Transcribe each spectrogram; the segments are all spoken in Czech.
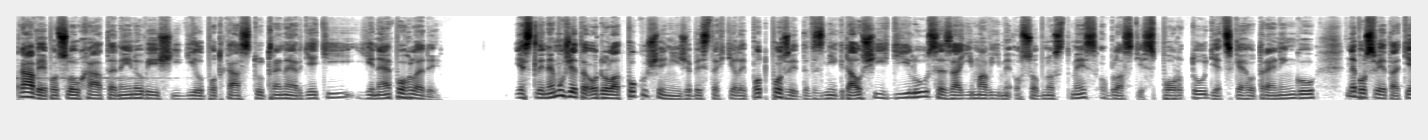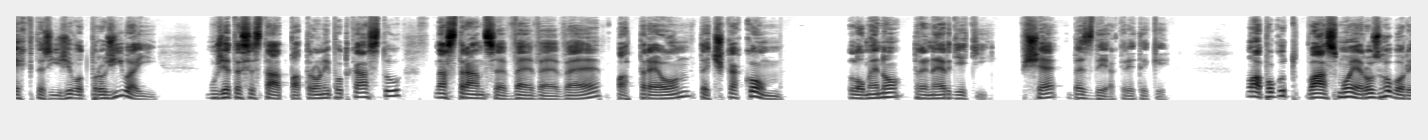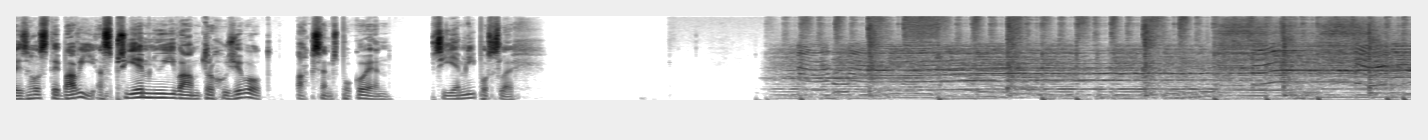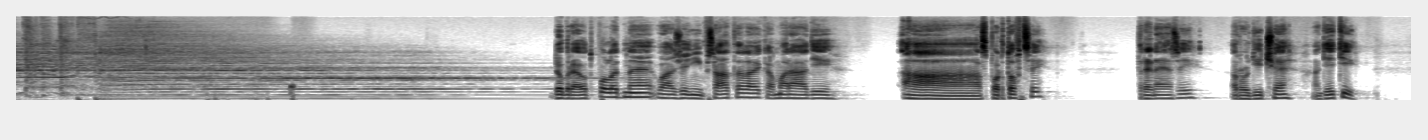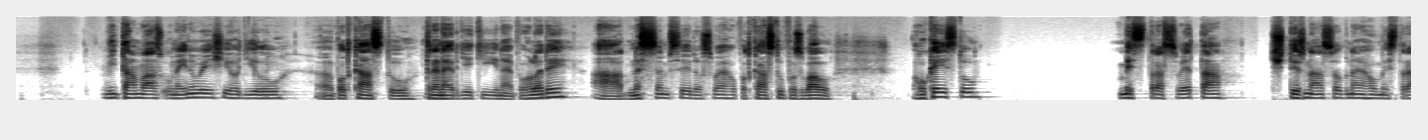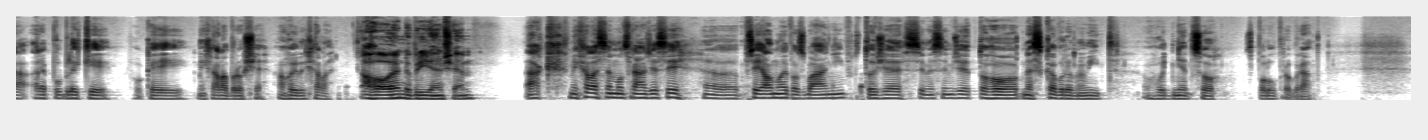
Právě posloucháte nejnovější díl podcastu Trenér dětí Jiné pohledy. Jestli nemůžete odolat pokušení, že byste chtěli podpořit vznik dalších dílů se zajímavými osobnostmi z oblasti sportu, dětského tréninku nebo světa těch, kteří život prožívají, můžete se stát patrony podcastu na stránce www.patreon.com lomeno trenér dětí. Vše bez diakritiky. No a pokud vás moje rozhovory s hosty baví a zpříjemňují vám trochu život, pak jsem spokojen. Příjemný poslech. Dobré odpoledne, vážení přátelé, kamarádi a sportovci, trenéři, rodiče a děti. Vítám vás u nejnovějšího dílu eh, podcastu Trenér dětí jiné pohledy a dnes jsem si do svého podcastu pozval hokejistu, mistra světa, čtyřnásobného mistra republiky v hokeji Michala Broše. Ahoj Michale. Ahoj, dobrý den všem. Tak, Michale, jsem moc rád, že jsi uh, přijal moje pozvání, protože si myslím, že toho dneska budeme mít hodně co spolu probrat.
